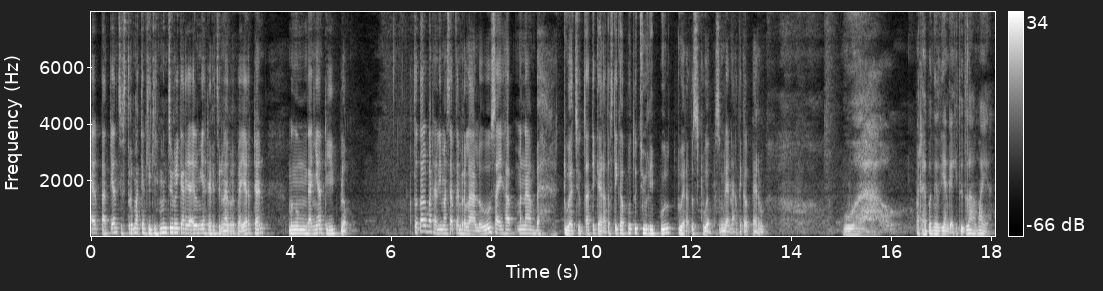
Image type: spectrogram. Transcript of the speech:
El Bakian justru makin gigih mencuri karya ilmiah dari jurnal berbayar dan mengumumkannya di blog. Total pada 5 September lalu, Saihab menambah 2.337.229 artikel baru. Wow, Padahal penelitian kayak gitu itu lama ya.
